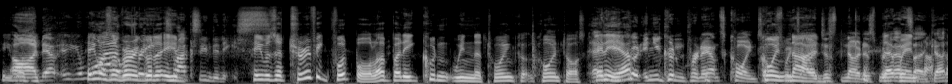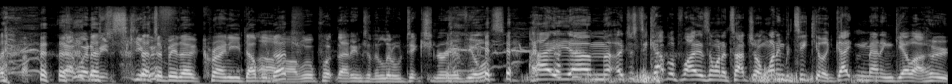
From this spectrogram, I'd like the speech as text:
He Oh, wasn't, now, he why wasn't very good at bringing he, trucks into this. he was a terrific footballer, but he couldn't win the coin, coin toss. And you Anyhow, could- and you couldn't pronounce coin toss, Coin- which no. I just noticed, but That that's went- okay. that went a bit that's, that's a bit of Craney double Oh, dutch. we'll put that into the little dictionary of yours. hey, um, uh, just a couple of players I want to touch on. One in particular, Gayton Maningella, who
